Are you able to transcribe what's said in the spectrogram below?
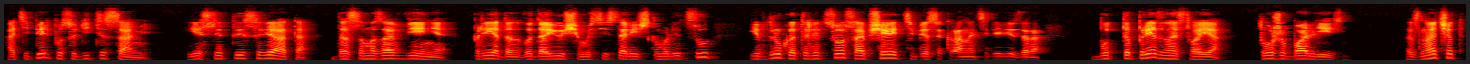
А теперь посудите сами. Если ты свято, до самозабвения, предан выдающемуся историческому лицу, и вдруг это лицо сообщает тебе с экрана телевизора, будто преданность твоя тоже болезнь, значит,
